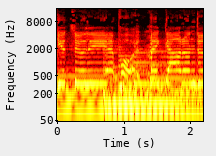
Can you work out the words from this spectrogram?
take you to the airport, make out under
